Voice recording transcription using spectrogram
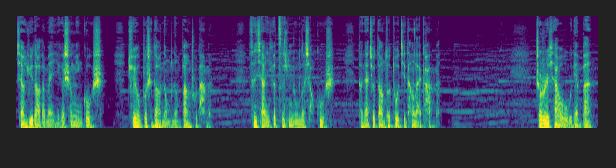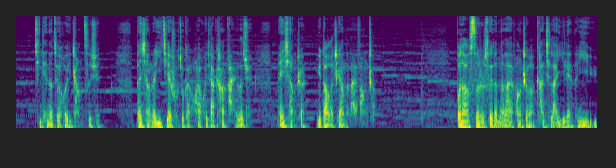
将遇到的每一个生命故事，却又不知道能不能帮助他们。分享一个咨询中的小故事，大家就当做毒鸡汤来看吧。周日下午五点半。今天的最后一场咨询，本想着一结束就赶快回家看孩子去，没想着遇到了这样的来访者。不到四十岁的男来访者看起来一脸的抑郁，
